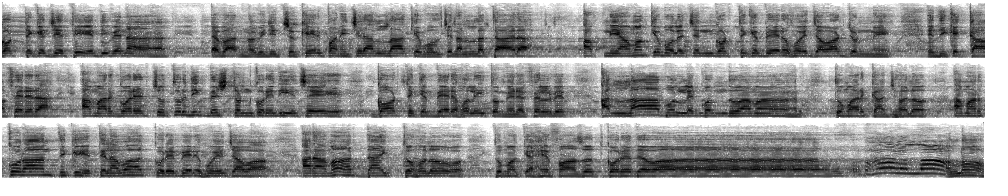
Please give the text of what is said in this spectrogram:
গড় থেকে যেতে দিবে না। এবার নবীজি চোখের পানি ছেড়ে আল্লাহকে বলছেন, আল্লাহ তাআলা আপনি আমাকে বলেছেন ঘর থেকে বের হয়ে যাওয়ার জন্যে। এদিকে কাফেরেরা আমার ঘরের চতুর্দিক বেষ্টন করে দিয়েছে। ঘর থেকে বের হলেই তো মেরে ফেলবে। আল্লাহ বললেন বন্ধু আমার তোমার কাজ হলো আমার কোরআন থেকে তেলাওয়াত করে বের হয়ে যাওয়া। আর আমার দায়িত্ব হলো তোমাকে হেফাজত করে দেওয়া। আল্লাহ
